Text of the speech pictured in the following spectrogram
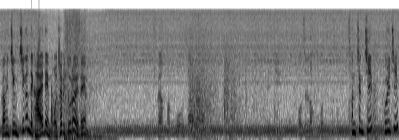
그러면 지금 찍은 데 가야 됨. 어차피 뚫어야 됨. 그냥 받고 싸워. 여기 어슬렁거리는 거. 3층 집? 꿀집?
